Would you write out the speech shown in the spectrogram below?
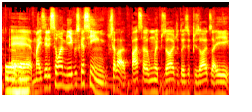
assim. Uhum. É, mas eles são amigos que assim, sei lá, passa um episódio, dois episódios, aí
